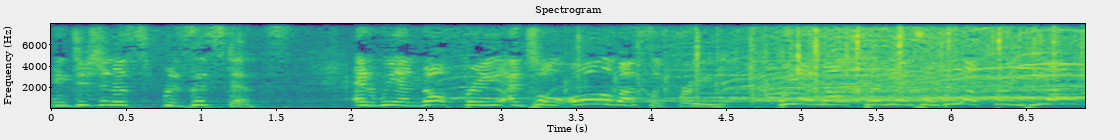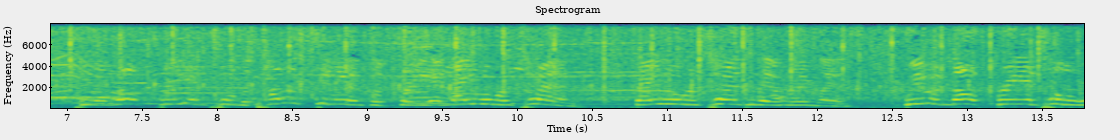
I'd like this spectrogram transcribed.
indigenous resistance. And we are not free until all of us are free. We are not free until we are free here. We are not free until the Palestinians are free and they will return They will return to their homelands. We were not free until the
